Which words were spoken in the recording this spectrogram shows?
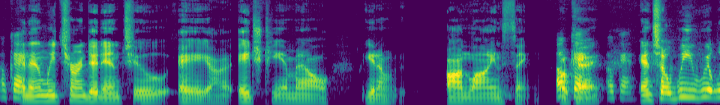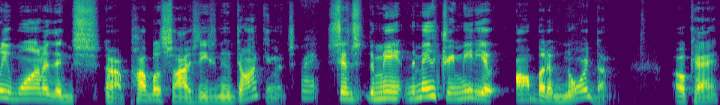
Okay. And then we turned it into a uh, HTML, you know, online thing. Okay, okay. And so we really wanted to uh, publicize these new documents. Right. Since the, ma- the mainstream media all but ignored them. Okay.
